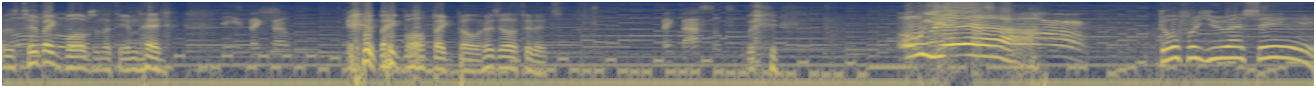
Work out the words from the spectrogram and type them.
Bob. Oh. Oh, he misses. There's two Big Oh. Bobs on the team then. He's Big Bill. Big Bob, Big Bill. Who's the other two dudes? Big bastard. Oh, Big yeah! bastard! Go for USA!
